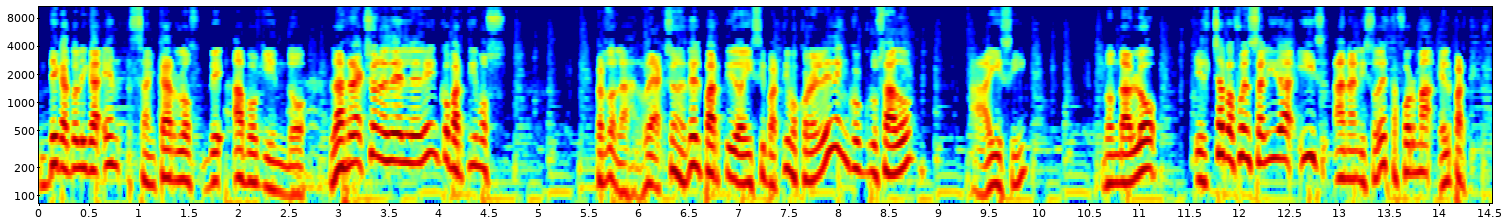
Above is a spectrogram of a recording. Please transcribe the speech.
de Católica en San Carlos de Apoquindo. Las reacciones del elenco partimos, perdón, las reacciones del partido, ahí sí partimos con el elenco cruzado, ahí sí, donde habló el Chapa fue en salida y analizó de esta forma el partido.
